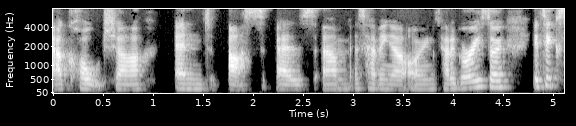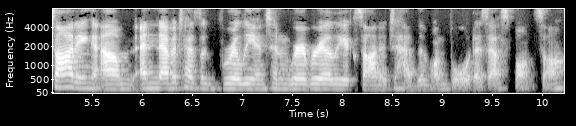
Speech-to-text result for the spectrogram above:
our culture, and us as um, as having our own category. So it's exciting, um, and Navitas are brilliant, and we're really excited to have them on board as our sponsor.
